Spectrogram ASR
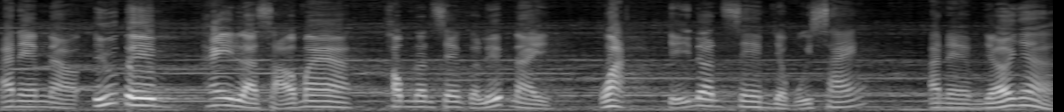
anh em nào yếu tim hay là sợ ma, Không nên xem clip này, Hoặc chỉ nên xem vào buổi sáng. Anh em nhớ nha.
